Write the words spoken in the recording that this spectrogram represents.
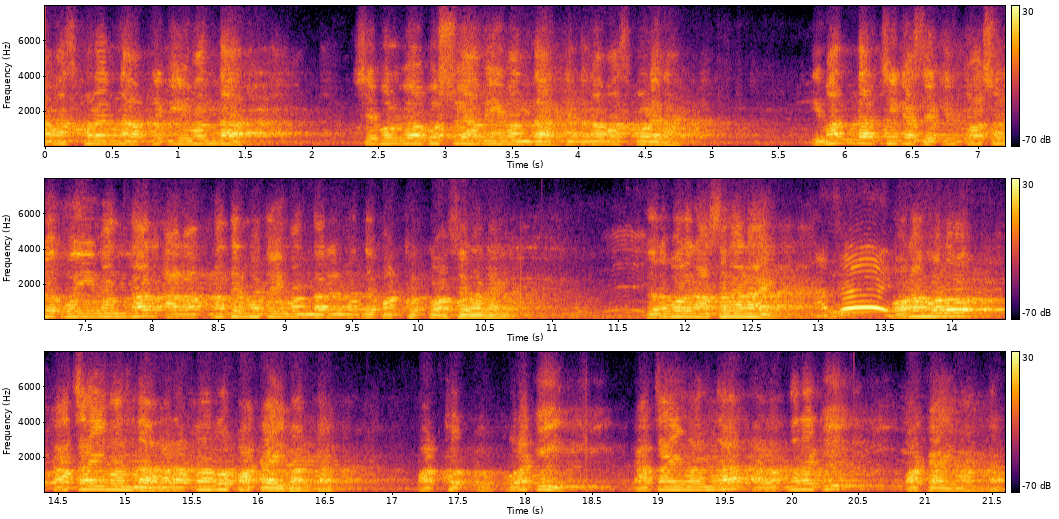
নামাজ পড়েন না, আপনি কি ইমানদার? সে বলবে অবশ্যই আমি ইমানদার কিন্তু নামাজ পড়ে না। ইমানদার ঠিক আছে কিন্তু আসলে ওই ইমানদার আর আপনাদের মতো ইমানদারের মধ্যে পার্থক্য আছে না নাই? যারা বলেন আছে না নাই? ওরা হলো কাঁচা ইমানদার আর আপনারা হলো পাকা ইমানদার। পার্থক্য। ওরা কি? কাঁচা ইমানদার আর আপনারা কি? পাকা ইমানদার।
